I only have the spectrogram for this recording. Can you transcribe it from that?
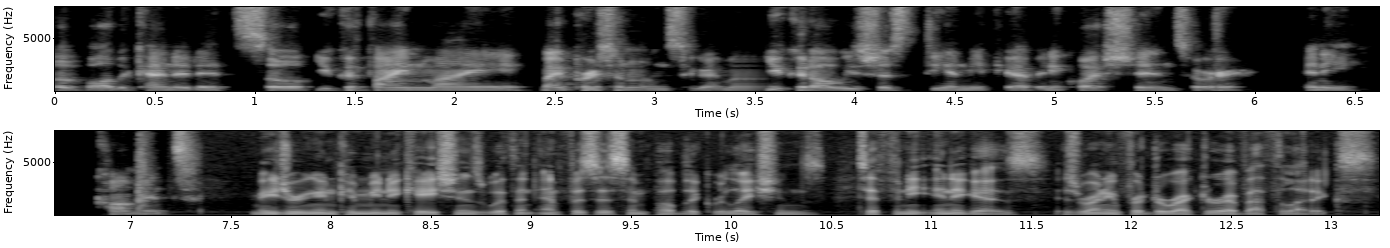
of all the candidates. So you could find my my personal Instagram. You could always just DM me if you have any questions or any comments. Majoring in communications with an emphasis in public relations, Tiffany Iniguez is running for Director of Athletics.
